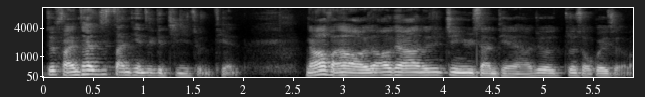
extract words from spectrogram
就反正它是三天这个基准天。然后反正我说 OK 啊，那就禁欲三天啊，就遵守规则嘛。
